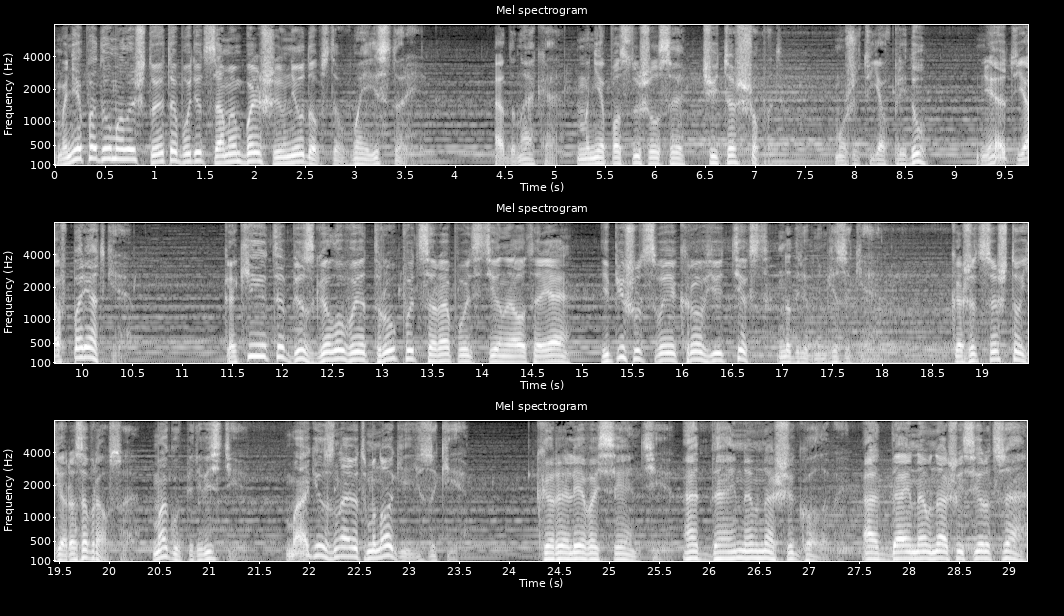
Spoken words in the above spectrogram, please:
Мне подумалось, что это будет самым большим неудобством в моей истории. Однако мне послышался чей-то шепот. Может, я в бреду? Нет, я в порядке. Какие-то безголовые трупы царапают стены алтаря, и пишут своей кровью текст на древнем языке. Кажется, что я разобрался. Могу перевести. Маги знают многие языки. «Королева Сенти, отдай нам наши головы, отдай нам наши сердца,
